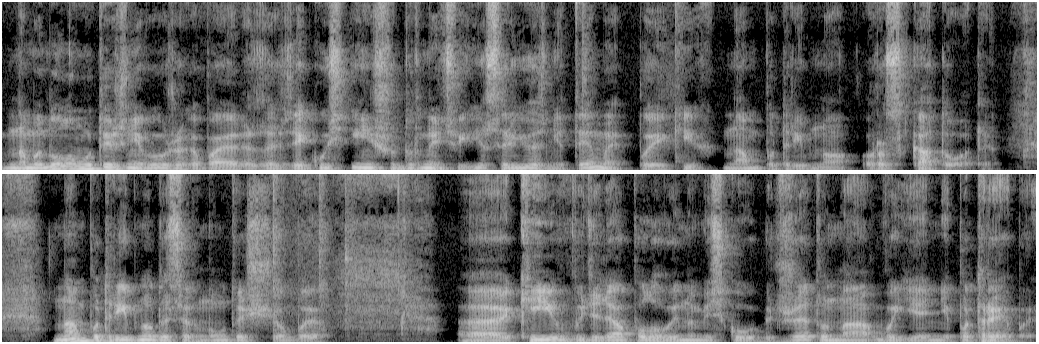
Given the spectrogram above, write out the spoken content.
на минулому тижні. Ви вже хапаєте за якусь іншу дурницю. Є серйозні теми, по яких нам потрібно розкатувати. Нам потрібно досягнути, щоб е, Київ виділяв половину міського бюджету на воєнні потреби.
